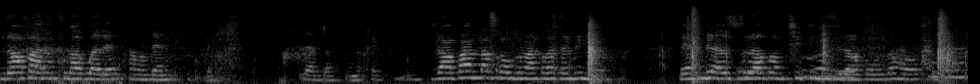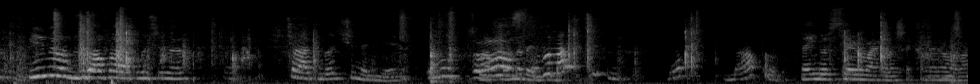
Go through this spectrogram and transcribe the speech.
Zürafanın kulakları ama ben biraz da bunu Zürafanın nasıl olduğunu arkadaşlar bilmiyorum. Benim biraz zürafam çirkin bir zürafa oldu ama olsun. Bilmiyorum zürafa yaklaşımı. Hiç hayatımda düşünmedim yani. Zürafamda da O yok. zaman ne yapalım? Ben gösteririm arkadaşlar kameramana.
